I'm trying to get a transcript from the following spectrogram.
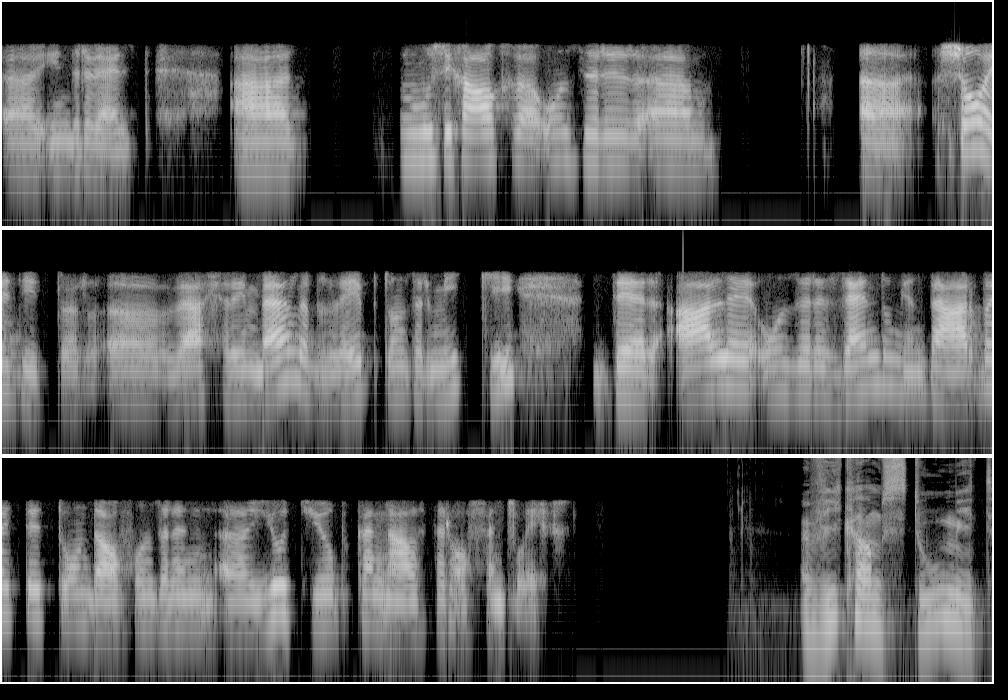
äh, in der Welt. Äh, muss ich auch äh, unser ähm, äh, Show-Editor, äh, welcher in Belgrad lebt, unser Miki, der alle unsere Sendungen bearbeitet und auf unseren äh, YouTube-Kanal veröffentlicht. Wie kamst du mit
